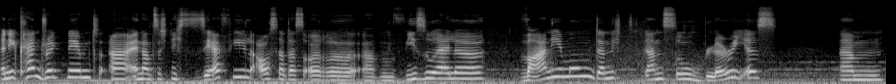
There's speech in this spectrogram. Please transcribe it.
Wenn ihr keinen Drink nehmt, äh, ändert sich nicht sehr viel, außer dass eure ähm, visuelle Wahrnehmung dann nicht ganz so blurry ist. Ähm,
